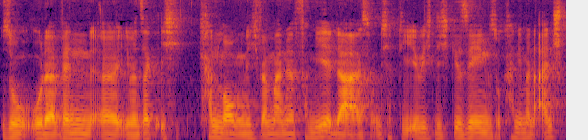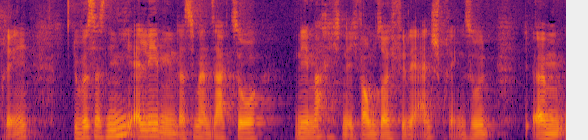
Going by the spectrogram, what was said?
so, oder wenn äh, jemand sagt, ich kann morgen nicht, weil meine Familie da ist und ich habe die ewig nicht gesehen, so kann jemand einspringen. Du wirst das nie erleben, dass jemand sagt so, nee, mache ich nicht, warum soll ich für den einspringen? So, ähm,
